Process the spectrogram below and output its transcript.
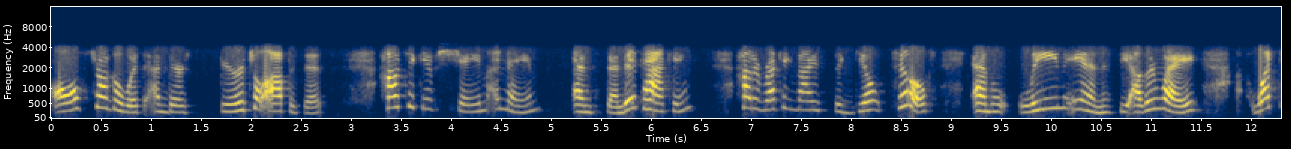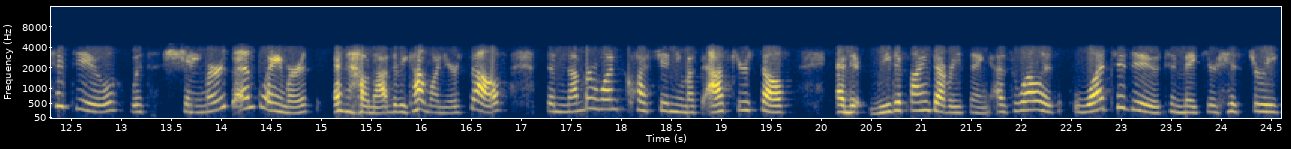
all struggle with and their spiritual opposites, how to give shame a name and send it packing, how to recognize the guilt tilt and lean in the other way, what to do with shamers and blamers, and how not to become one yourself. The number one question you must ask yourself and it redefines everything, as well as what to do to make your history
